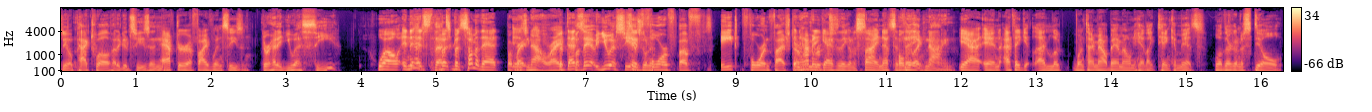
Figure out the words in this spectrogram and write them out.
You know, Pac-12 had a good season after a five-win season. They're ahead of USC. Well, and That's- it's, that's- but but some of that, But is- right now, right? But, that's, But they USC has she's gonna- four, uh, eight, four, and five star. And how many guys are they going to sign? That's the Only thing. like nine. Yeah, and I think it, I looked one time. Alabama only had like ten commits. Well, they're going to still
